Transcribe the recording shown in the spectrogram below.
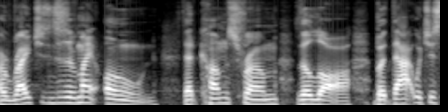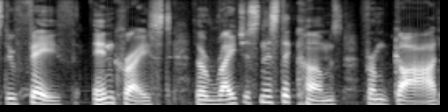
a righteousness of my own that comes from the law, but that which is through faith in Christ, the righteousness that comes from God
